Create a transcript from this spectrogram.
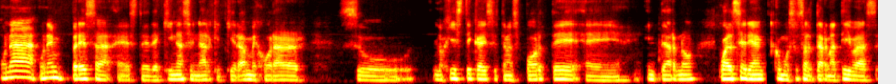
Una, una empresa este, de aquí nacional que quiera mejorar su logística y su transporte eh, interno, ¿cuáles serían como sus alternativas?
